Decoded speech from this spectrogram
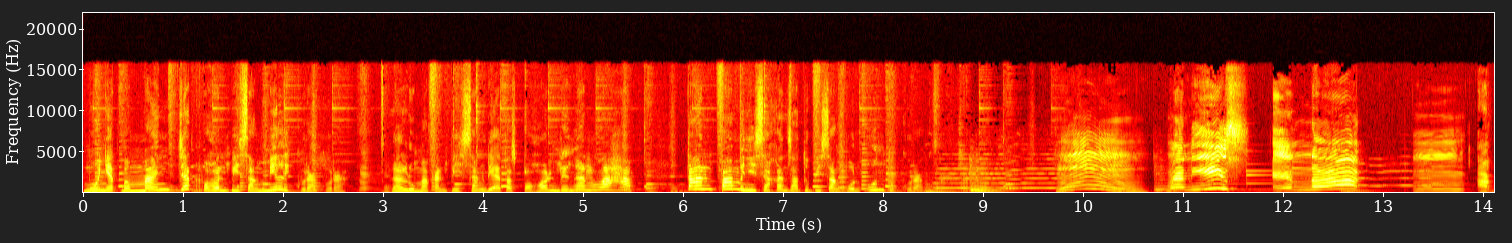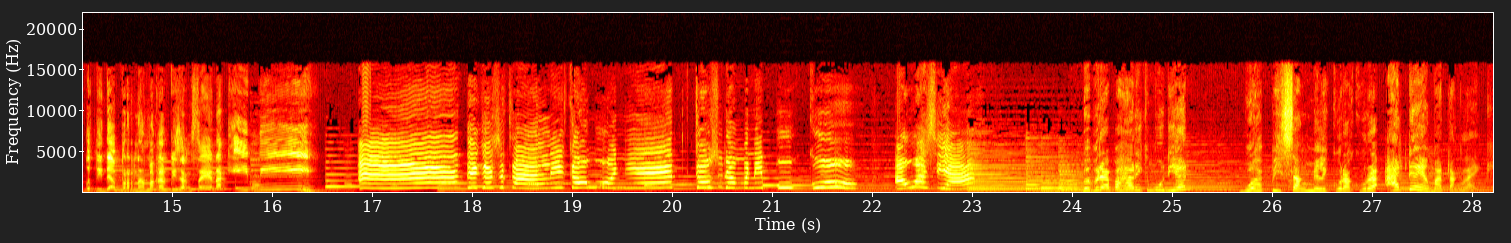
monyet memanjat pohon pisang milik kura-kura. Lalu makan pisang di atas pohon dengan lahap, tanpa menyisakan satu pisang pun untuk kura-kura. Hmm, manis, enak. Hmm, aku tidak pernah makan pisang seenak ini. Ah, tega sekali kau monyet. Kau sudah menipuku. Awas ya. Beberapa hari kemudian, buah pisang milik kura-kura ada yang matang lagi.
